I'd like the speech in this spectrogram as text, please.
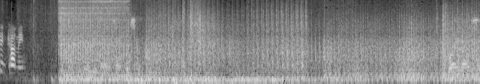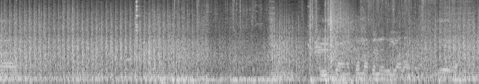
incoming. Right outside. He's trying to come up into the yellow. Yeah.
